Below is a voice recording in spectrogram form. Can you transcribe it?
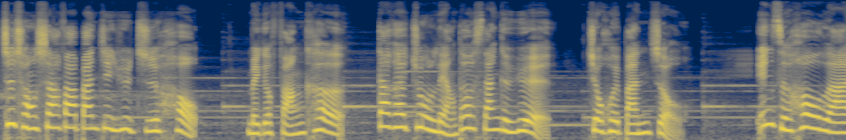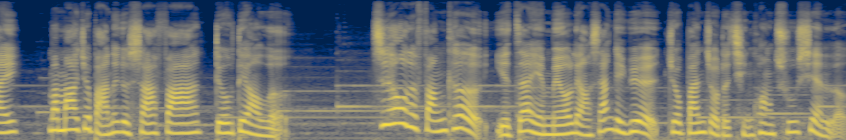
自从沙发搬进去之后，每个房客大概住两到三个月就会搬走，因此后来妈妈就把那个沙发丢掉了。之后的房客也再也没有两三个月就搬走的情况出现了。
